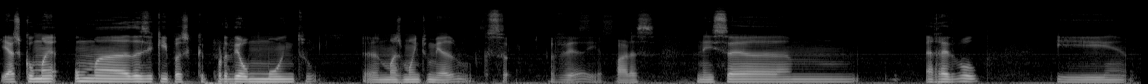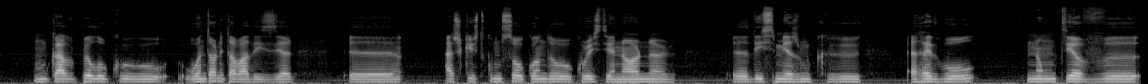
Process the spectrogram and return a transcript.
E acho que uma, uma das equipas que perdeu muito, eh, mas muito mesmo, que se vê e repara-se nisso é hum, a Red Bull. E um bocado pelo que o, António estava a dizer, eh, acho que isto começou quando o Christian Horner eh, disse mesmo que a Red Bull não teve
